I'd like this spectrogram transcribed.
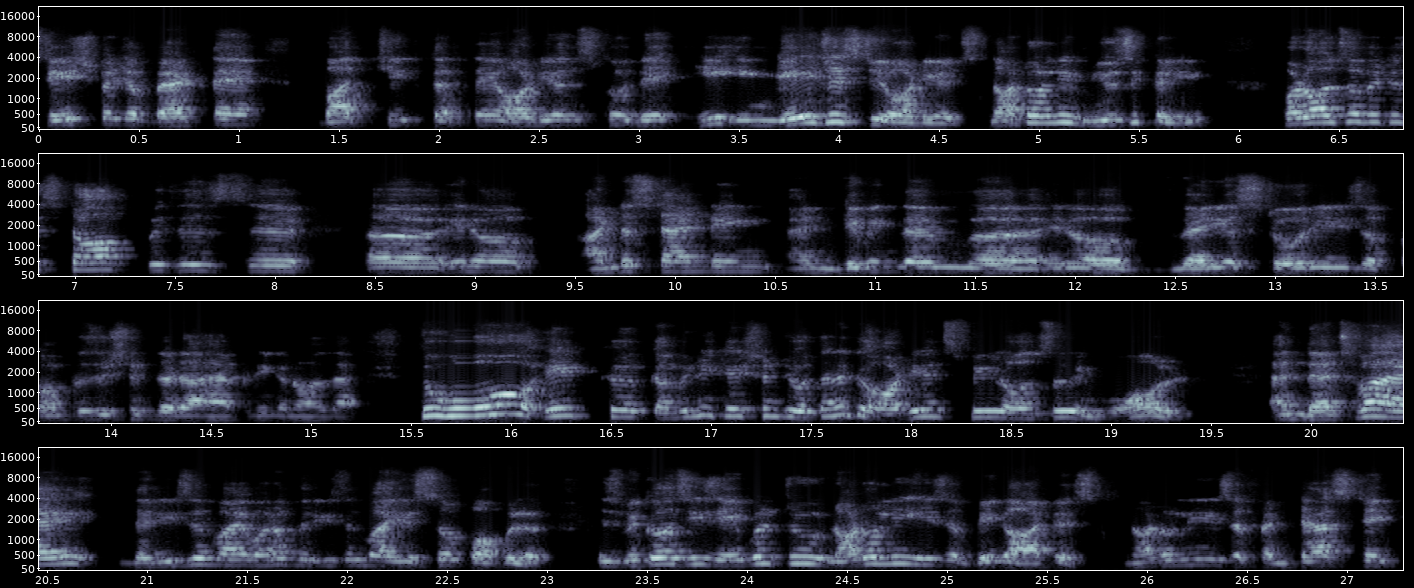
स्टेज पे जब बैठते हैं बातचीत करते हैं ऑडियंस को दे he engages the audience not only musically but also with his talk with his uh, uh, you know understanding and giving them uh, you know various stories of composition that are happening and all that so wo ek communication jo hota hai na the audience feel also involved and that's why the reason why one of the reason why he's so popular is because he's able to not only he's a big artist not only he's a fantastic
